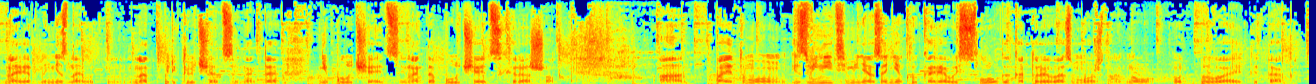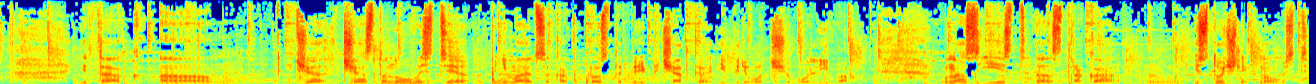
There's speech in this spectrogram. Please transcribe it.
наверное, не знаю, вот надо переключаться. Иногда не получается, иногда получается хорошо. А, поэтому извините меня за некую корявость слога, которая возможна. Ну, вот бывает и так. Итак, Ча- часто новости понимаются как просто перепечатка и перевод чего-либо. У нас есть э, строка источник новости.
